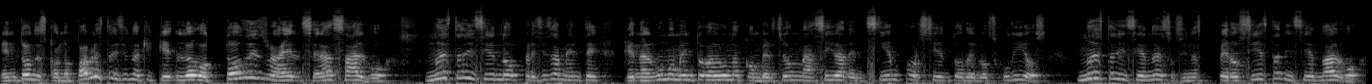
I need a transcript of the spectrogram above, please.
Entonces, cuando Pablo está diciendo aquí que luego todo Israel será salvo, no está diciendo precisamente que en algún momento va a haber una conversión masiva del 100% de los judíos. No está diciendo eso, sino, pero sí está diciendo algo.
